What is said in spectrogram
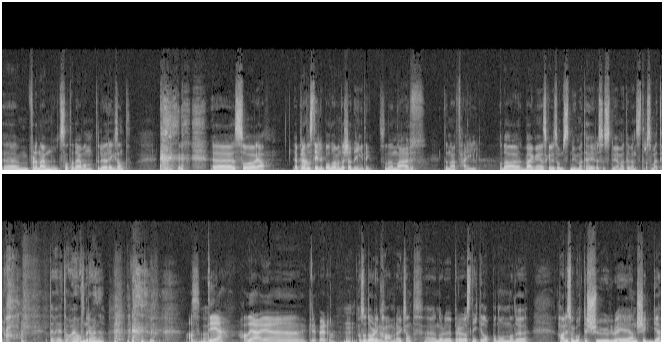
Um, for den er jo motsatt av det jeg er vant til å gjøre, ikke sant? uh, så ja. Jeg prøvde Ja. å stille på det, men det skjedde ingenting. Så den er, den er feil. Og da, hver gang jeg skal liksom snu meg til høyre, så snur jeg meg til venstre. Og så må jeg tenke det, det var jo andre veien, altså, det hadde jeg krepert av. Mm. Og så dårlig kamera, ikke sant. Eh, Når du prøver å snike det opp på noen, og du har liksom gått i skjul i en skygge,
